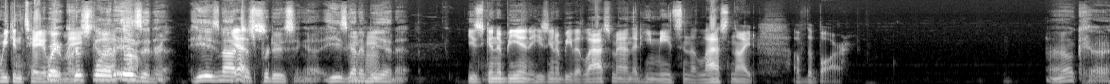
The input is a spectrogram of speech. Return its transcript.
We can tailor Wait, make. Chris uh, Lloyd Tom is in it. He is not Yes. just producing it. He's going to be in it. He's gonna be in it. He's gonna be the last man that he meets in the last night of the bar. Okay.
